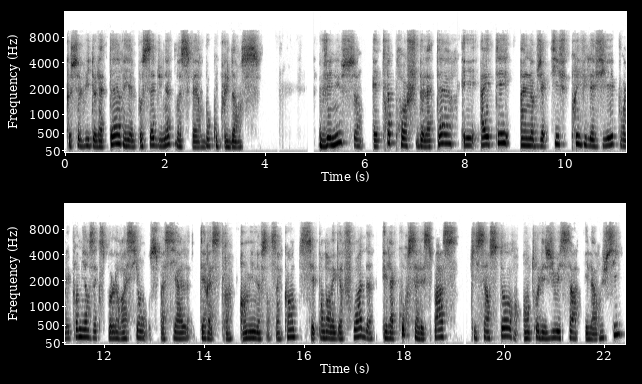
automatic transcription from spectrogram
que celui de la Terre et elle possède une atmosphère beaucoup plus dense. Vénus est très proche de la Terre et a été un objectif privilégié pour les premières explorations spatiales terrestres. En 1950, c'est pendant la guerre froide et la course à l'espace qui s'instaure entre les USA et la Russie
